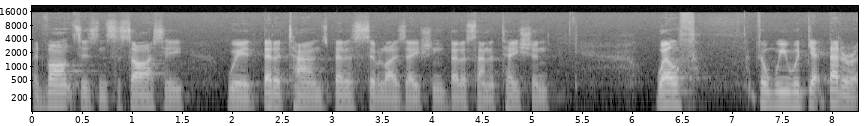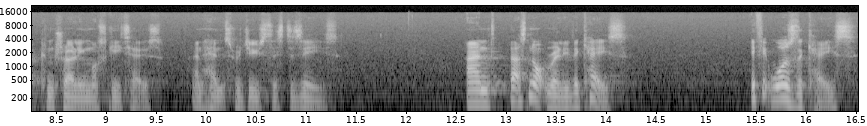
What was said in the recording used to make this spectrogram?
advances in society, with better towns, better civilization, better sanitation, wealth, that we would get better at controlling mosquitoes and hence reduce this disease. And that's not really the case. If it was the case,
